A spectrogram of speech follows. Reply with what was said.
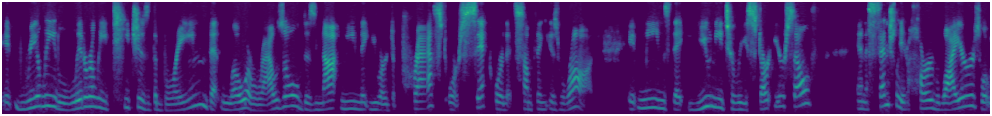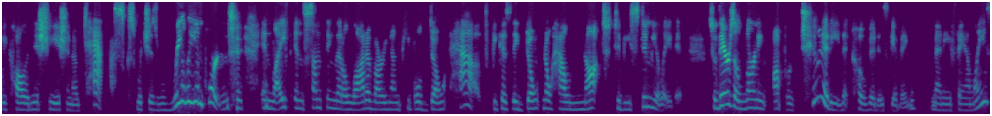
it really literally teaches the brain that low arousal does not mean that you are depressed or sick or that something is wrong. It means that you need to restart yourself. And essentially, it hardwires what we call initiation of tasks, which is really important in life and something that a lot of our young people don't have because they don't know how not to be stimulated. So there's a learning opportunity that COVID is giving many families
